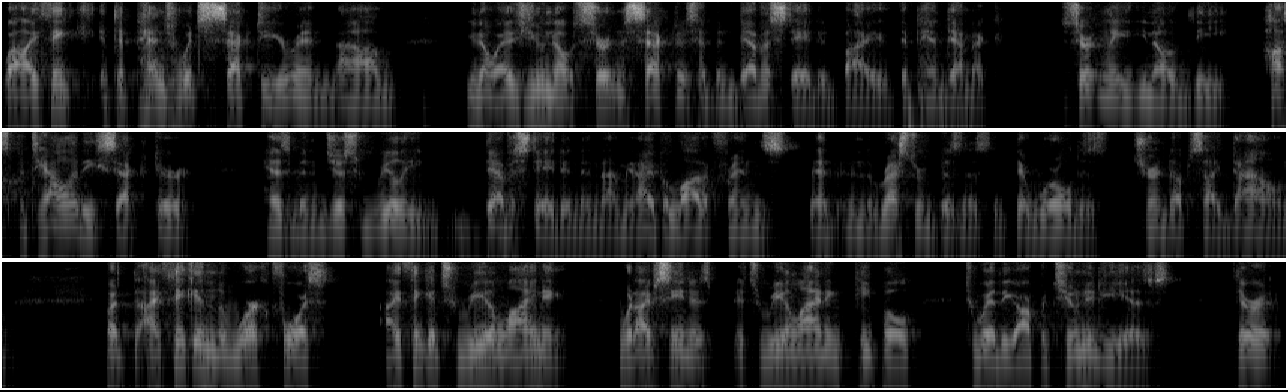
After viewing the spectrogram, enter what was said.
Well, I think it depends which sector you're in. Um, you know, as you know, certain sectors have been devastated by the pandemic. Certainly, you know, the hospitality sector has been just really devastated. And I mean, I have a lot of friends that in the restaurant business that their world is turned upside down. But I think in the workforce, I think it's realigning. What I've seen is it's realigning people to where the opportunity is. There are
